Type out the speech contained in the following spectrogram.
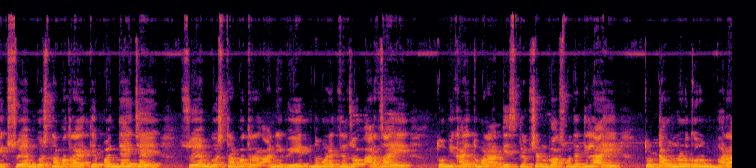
एक स्वयं घोषणापत्र आहे ते पण द्यायचे आहे. स्वयं घोषणापत्र आणि विहित नमुन्यातील जो अर्ज आहे तो मी खाली तुम्हाला डिस्क्रिप्शन बॉक्समध्ये दिला आहे. तो डाउनलोड करून भरा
